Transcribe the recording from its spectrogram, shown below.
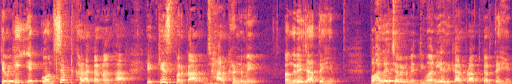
क्योंकि एक कॉन्सेप्ट खड़ा करना था कि किस प्रकार झारखंड में अंग्रेज़ आते हैं पहले चरण में दीवानी अधिकार प्राप्त करते हैं।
